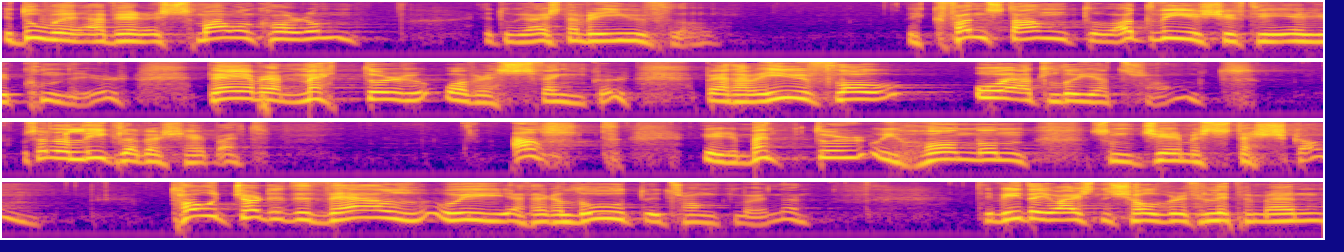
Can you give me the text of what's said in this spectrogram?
Jeg dover å vera i smavankorum, jeg dover eisen å i uflå. I kvann stand og at vi skifte er i kunnur. jeg være mettor og være svenker. Be jeg være i iverflå og at loja trångt. Og så er det likla vers her bænt. Alt er mentor og i hånden som gjør meg sterskan. Ta gjør det vel og i at jeg har lot i trångt mønne. Det vidar jo eisen sjolver i Filippimenn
